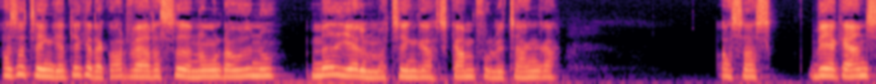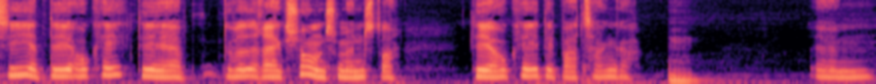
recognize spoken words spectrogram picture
Og så tænker jeg, det kan da godt være, der sidder nogen derude nu med hjelm og tænker skamfulde tanker. Og så vil jeg gerne sige, at det er okay. Det er, du ved, reaktionsmønstre. Det er okay, det er bare tanker. Mm. Øhm,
